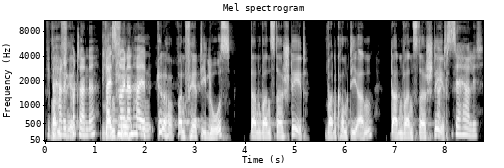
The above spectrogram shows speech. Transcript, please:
Wie bei wann Harry fährt, Potter, ne? Gleis neuneinhalb. Genau. Wann fährt die los? Dann, wann es da steht. Wann kommt die an? Dann, wann es da steht. Ach, das ist ja herrlich.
